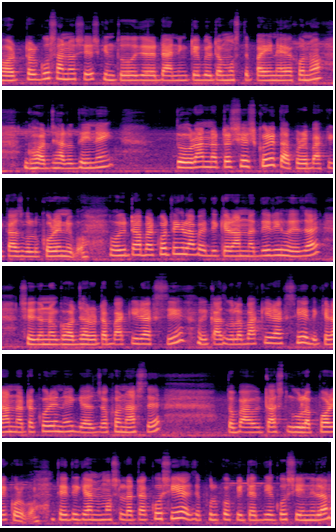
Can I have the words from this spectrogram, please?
ঘরটার গুছানো শেষ, কিন্তু ওই যে ডাইনিং টেবিলটা মুছতে পারি না এখনও ঘর ঝাড়ু দেই নাই। তো রান্নাটা শেষ করে তারপরে বাকি কাজগুলো করে নিব। ওইটা আবার করতে গেলে আবার এদিকে রান্না দেরি হয়ে যায় সেই জন্য ঘর ঝাড়ুটা বাকি রাখছি। ওই কাজগুলো বাকি রাখছি, এদিকে রান্নাটা করে নেই, গ্যাস যখন আসে তো বা ওই কাজগুলো পরে করব। তো এদিকে আমি মশলাটা কষিয়ে যে ফুলকপিটা দিয়ে কষিয়ে নিলাম,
